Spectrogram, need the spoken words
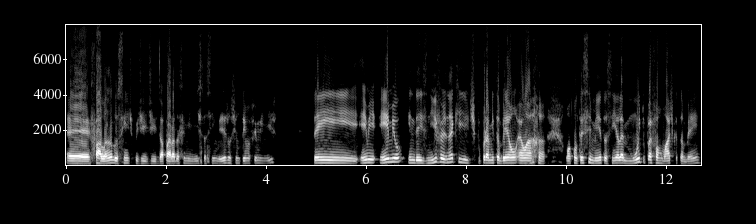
é, falando assim, tipo de, de, da parada feminista assim mesmo, assim, um tema feminista. Tem Emil in the Sniffers, né? Que, tipo, pra mim também é, um, é uma, um acontecimento, assim. Ela é muito performática também.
